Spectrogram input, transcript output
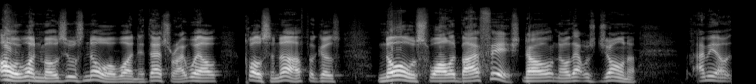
Oh, it wasn't Moses, it was Noah, wasn't it? That's right. Well, close enough because Noah was swallowed by a fish. No, no, that was Jonah. I mean, uh,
